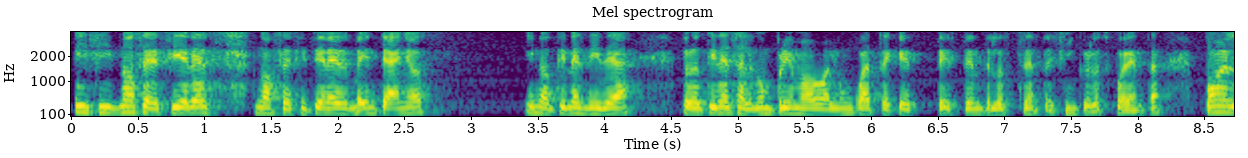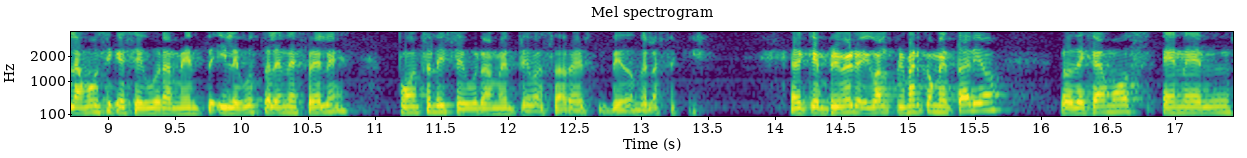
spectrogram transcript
Y si, no sé, si eres, no sé, si tienes 20 años y no tienes ni idea, pero tienes algún primo o algún cuate que te esté entre los 35 y los 40, ponle la música y seguramente, y le gusta el NFL, pónsela y seguramente vas a ver de dónde la saqué. El que primero, igual, primer comentario lo dejamos en el,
